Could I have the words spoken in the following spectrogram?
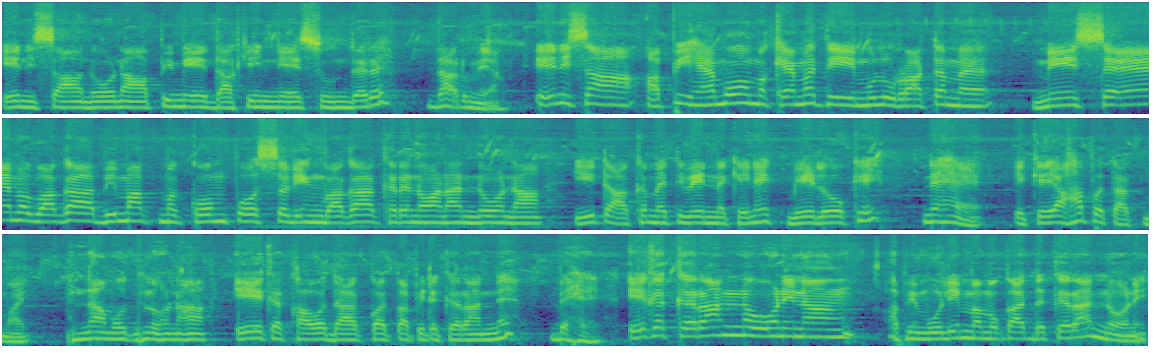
ඒ නිසා නෝන අපි මේ දකින්නේ සුන්දර ධර්මයක්. එනිසා අපි හැමෝම කැමති මුළු රටම මේ සෑම වගා බිමක්ම කොම්පෝස්සලින් වගා කරනවනන්න ඕනා ඊට අකමැති වෙන්න කෙනෙක් මේ ලෝකේ නැහැ එක යහපතක්මයි. නමුත් නොනා ඒක කවදක්වත් අපිට කරන්න බැහැ. ඒක කරන්න ඕනෙනං අපි මුලින්ම මොකක්ද කරන්න ඕනේ.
